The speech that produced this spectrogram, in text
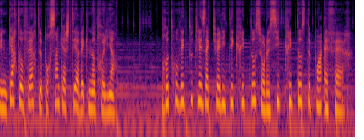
Une carte offerte pour 5 acheter avec notre lien. Retrouvez toutes les actualités crypto sur le site cryptost.fr.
